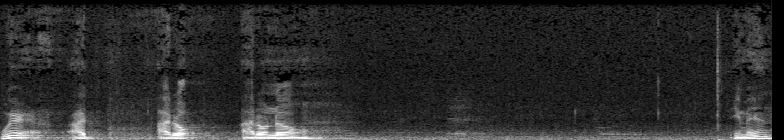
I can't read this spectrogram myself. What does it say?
Where I, I don't, I don't know. Amen.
